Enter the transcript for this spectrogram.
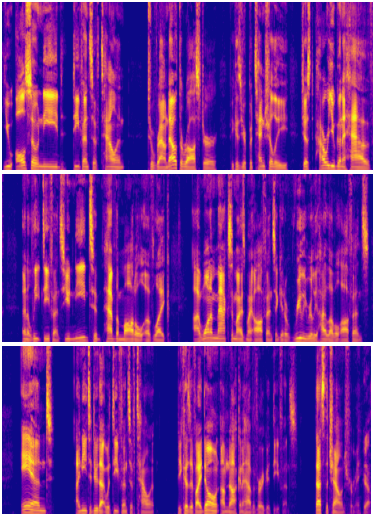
you also need defensive talent to round out the roster because you're potentially just how are you going to have an elite defense? You need to have the model of like I want to maximize my offense and get a really really high level offense and I need to do that with defensive talent because if I don't, I'm not going to have a very good defense. That's the challenge for me. Yeah,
